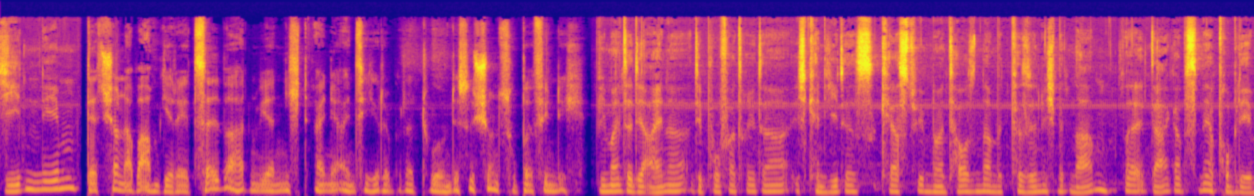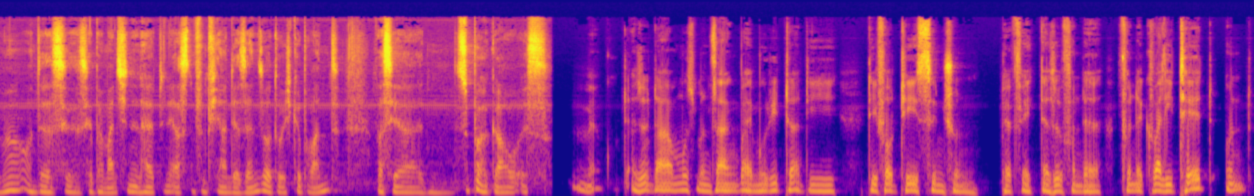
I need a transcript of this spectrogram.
jeden nehmen. Das schon, aber am Gerät selber hatten wir nicht eine einzige Reparatur und das ist schon super, finde ich. Wie meinte der eine Depotvertreter, ich kenne jedes Carestream 9000er mit persönlich mit Namen, weil da gab es mehr Probleme und das ist ja bei manchen innerhalb den ersten fünf Jahren der Sensor durchgebrannt, was ja Super-GAU ist. Ja, gut, also da muss man sagen, bei Morita, die DVTs sind schon perfekt, also von der, von der Qualität und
